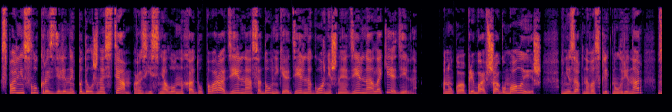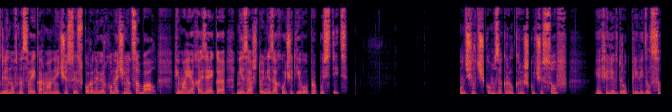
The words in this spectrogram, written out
«Спальни слуг разделены по должностям», — разъяснял он на ходу. «Повара отдельно, садовники отдельно, горничные отдельно, лакей отдельно». «А ну-ка, прибавь шагу, малыш!» — внезапно воскликнул Ренар, взглянув на свои карманные часы. «Скоро наверху начнется бал, и моя хозяйка ни за что не захочет его пропустить». Он щелчком закрыл крышку часов, и Офелии вдруг привиделся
